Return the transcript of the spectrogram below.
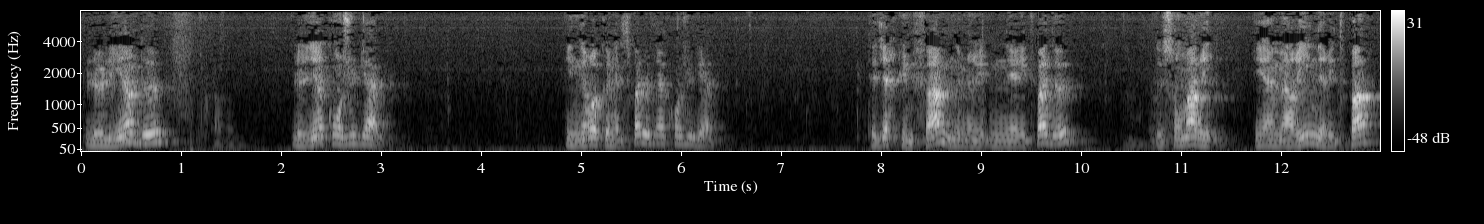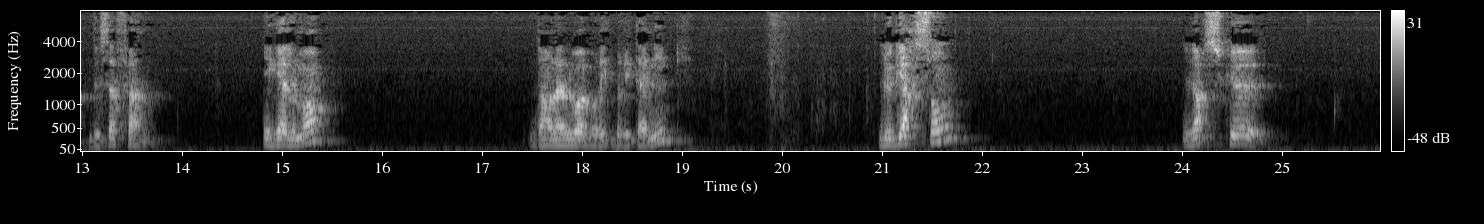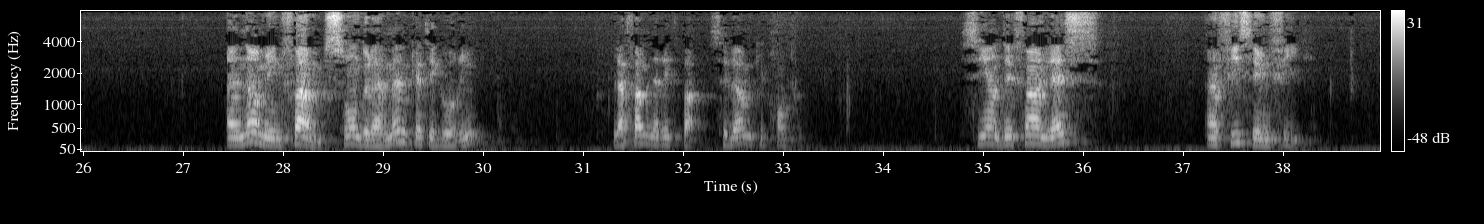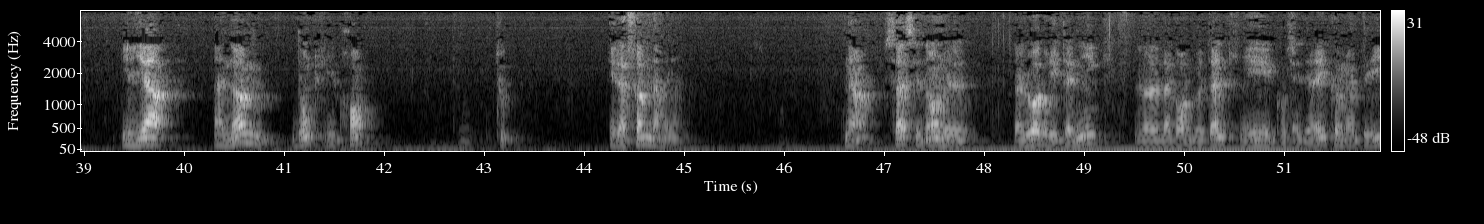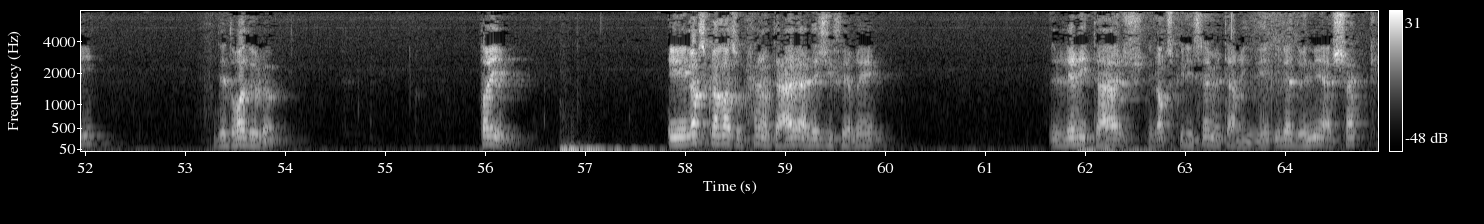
le lien de le lien conjugal. Ils ne reconnaissent pas le lien conjugal. C'est-à-dire qu'une femme n'hérite pas de, de son mari et un mari n'hérite pas de sa femme. Également, dans la loi britannique, le garçon, lorsque un homme et une femme sont de la même catégorie, la femme n'hérite pas, c'est l'homme qui prend tout. Si un défunt laisse un fils et une fille, il y a un homme, donc il prend tout. Et la femme n'a rien. Non, ça c'est dans la loi britannique, la, Grande-Bretagne qui est considérée comme un pays des droits de l'homme. Et lorsqu'Allah subhanahu wa ta'ala a légiféré l'héritage, et lorsque l'islam est arrivé, il a donné à chaque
